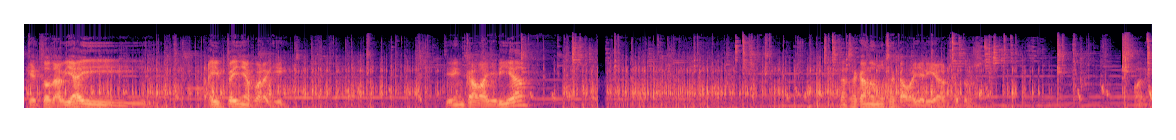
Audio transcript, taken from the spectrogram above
Que todavía hay. Hay peña por aquí. Tienen caballería. Están sacando mucha caballería los otros. Vale.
